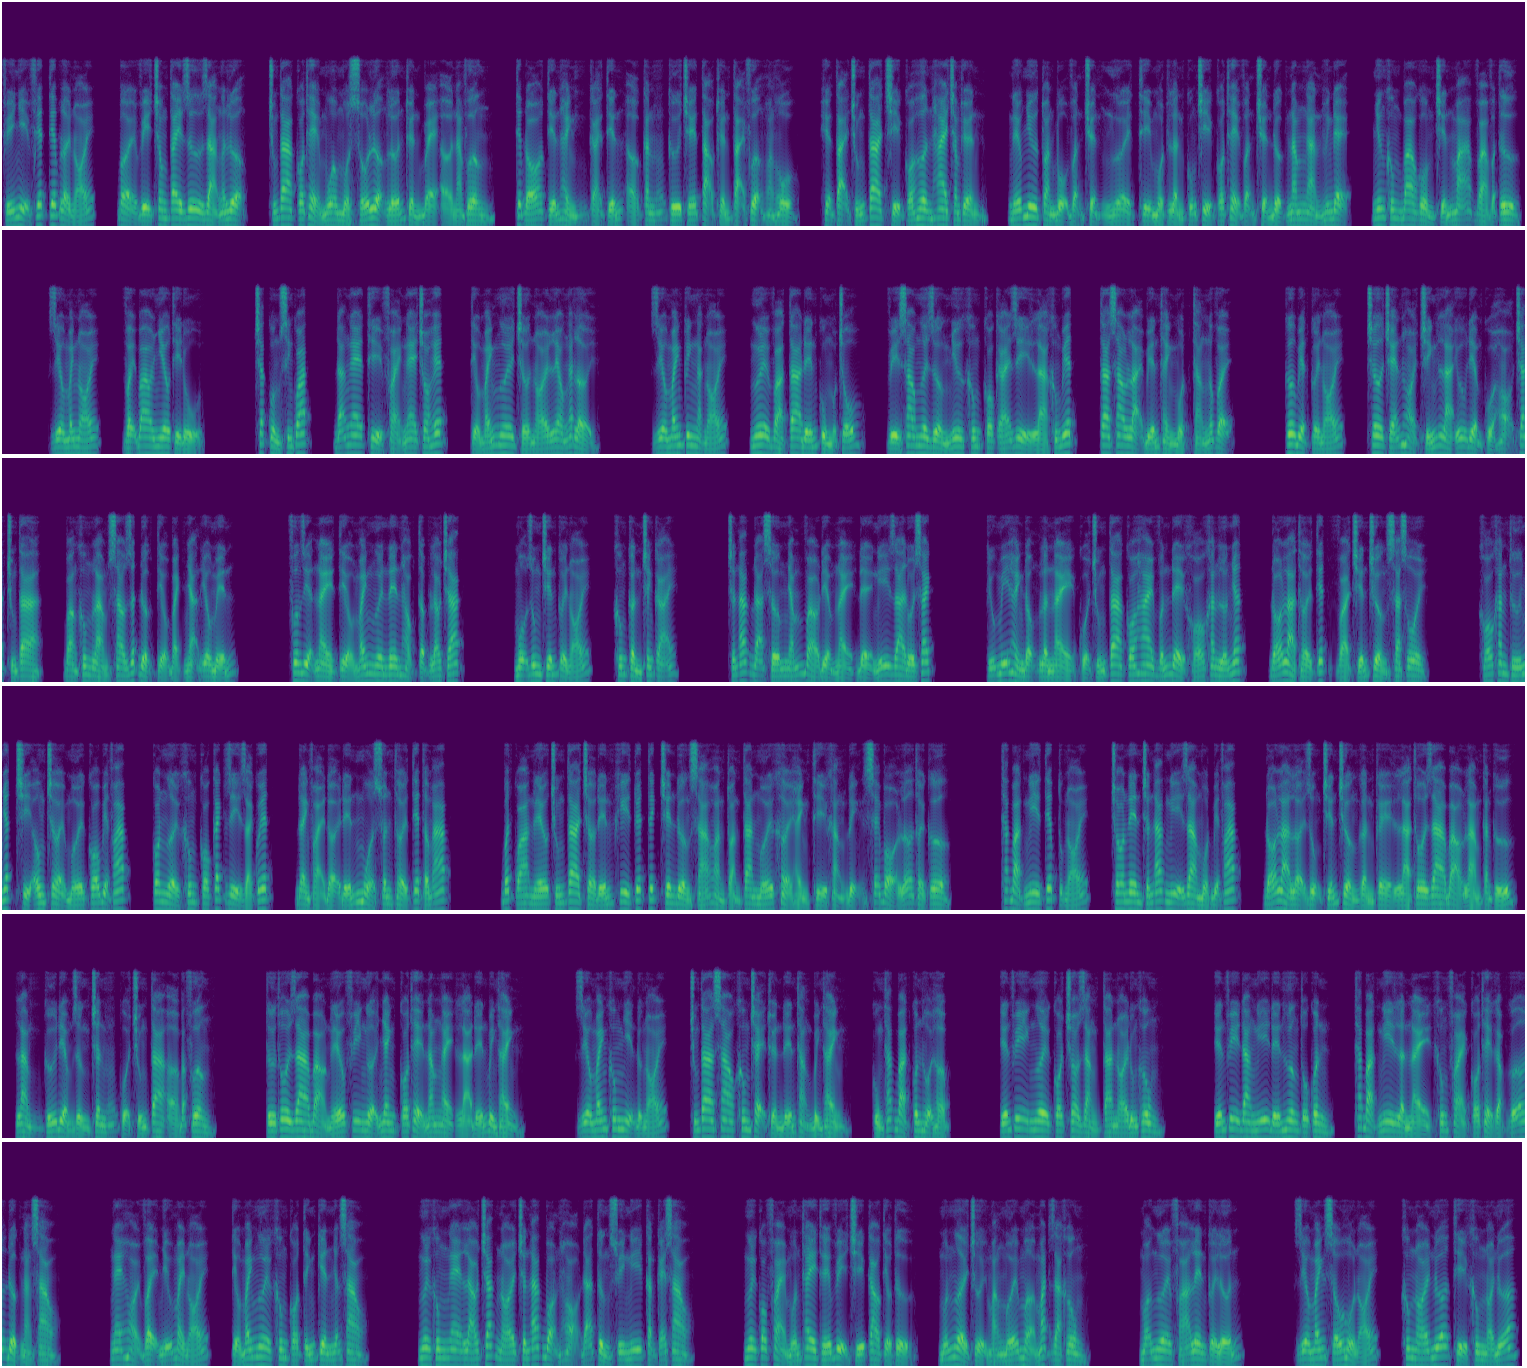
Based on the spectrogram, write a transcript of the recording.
Phí nhị phiết tiếp lời nói, bởi vì trong tay dư giả ngân lượng, chúng ta có thể mua một số lượng lớn thuyền bè ở Nam Phương, tiếp đó tiến hành cải tiến ở căn cứ chế tạo thuyền tại Phượng Hoàng Hồ. Hiện tại chúng ta chỉ có hơn 200 thuyền, nếu như toàn bộ vận chuyển người thì một lần cũng chỉ có thể vận chuyển được 5.000 huynh đệ, nhưng không bao gồm chiến mã và vật tư. Diêu Mạnh nói, vậy bao nhiêu thì đủ? Chắc cùng sinh quát, đã nghe thì phải nghe cho hết, tiểu mánh ngươi chớ nói leo ngắt lời. Diêu Mạnh kinh ngạc nói, ngươi và ta đến cùng một chỗ, vì sao ngươi dường như không có cái gì là không biết, ta sao lại biến thành một thằng ngốc vậy? Cơ biệt cười nói, chơ chén hỏi chính là ưu điểm của họ chắc chúng ta, bằng không làm sao rất được tiểu bạch nhạn yêu mến. Phương diện này tiểu manh ngươi nên học tập lao trác. Mộ dung chiến cười nói, không cần tranh cãi. Trấn ác đã sớm nhắm vào điểm này để nghĩ ra đối sách. Cứu Mỹ hành động lần này của chúng ta có hai vấn đề khó khăn lớn nhất, đó là thời tiết và chiến trường xa xôi. Khó khăn thứ nhất chỉ ông trời mới có biện pháp, con người không có cách gì giải quyết, đành phải đợi đến mùa xuân thời tiết ấm áp. Bất quá nếu chúng ta chờ đến khi tuyết tích trên đường xá hoàn toàn tan mới khởi hành thì khẳng định sẽ bỏ lỡ thời cơ. Thác Bạt Nghi tiếp tục nói, cho nên Trấn Ác nghĩ ra một biện pháp, đó là lợi dụng chiến trường gần kề là Thôi ra Bảo làm căn cứ, làm cứ điểm dừng chân của chúng ta ở Bắc Phương. Từ Thôi ra Bảo nếu phi ngựa nhanh có thể 5 ngày là đến Bình Thành. Diêu Mạnh không nhịn được nói, chúng ta sao không chạy thuyền đến thẳng Bình Thành, cùng Thác Bạt quân hội hợp. Yến Phi ngươi có cho rằng ta nói đúng không? Yến Phi đang nghĩ đến hương tố quân, thác bạt nghi lần này không phải có thể gặp gỡ được nàng sao. Nghe hỏi vậy nhữ mày nói, tiểu manh ngươi không có tính kiên nhẫn sao? Ngươi không nghe láo chắc nói chân ác bọn họ đã từng suy nghĩ cặn kẽ sao? Ngươi có phải muốn thay thế vị trí cao tiểu tử, muốn người chửi mắng mới mở mắt ra không? Mọi người phá lên cười lớn. Diêu manh xấu hổ nói, không nói nữa thì không nói nữa.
